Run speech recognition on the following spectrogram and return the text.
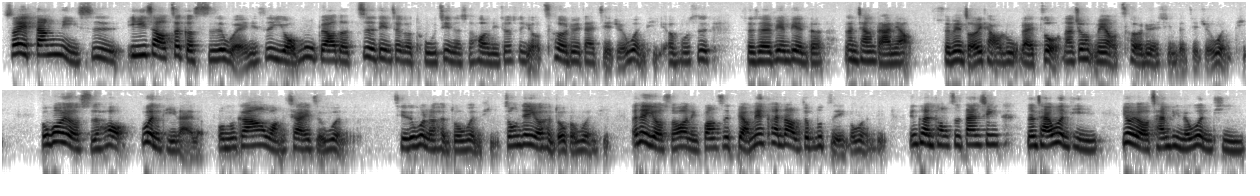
所以当你是依照这个思维，你是有目标的制定这个途径的时候，你就是有策略在解决问题，而不是随随便便的乱枪打鸟，随便走一条路来做，那就没有策略性的解决问题。不过有时候问题来了，我们刚刚往下一直问，其实问了很多问题，中间有很多个问题，而且有时候你光是表面看到的就不止一个问题，你可能同时担心人才问题，又有产品的问题、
